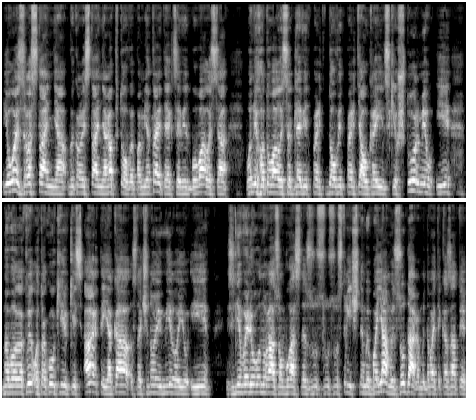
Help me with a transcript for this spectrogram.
І ось зростання використання раптове. Пам'ятаєте, як це відбувалося? Вони готувалися для відпер... до відпертя українських штурмів і наволокли отаку кількість арти, яка значною мірою і знівельовано разом власне з, з зустрічними боями, з ударами. Давайте казати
